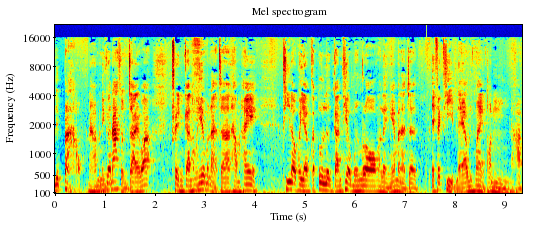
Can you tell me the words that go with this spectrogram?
หรือเปล่านะครับอันนี้ก็น่าสนใจว่าเทรนด์การท่องเที่ยวมันอาจจะทำให้ที่เราพยายามกระตุ้นเรื่องการเที่ยวเมืองรองอะไรเงี้ยมันอาจจะ effective แล้วหรือไม่ตอนนี้อืมนะครับ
